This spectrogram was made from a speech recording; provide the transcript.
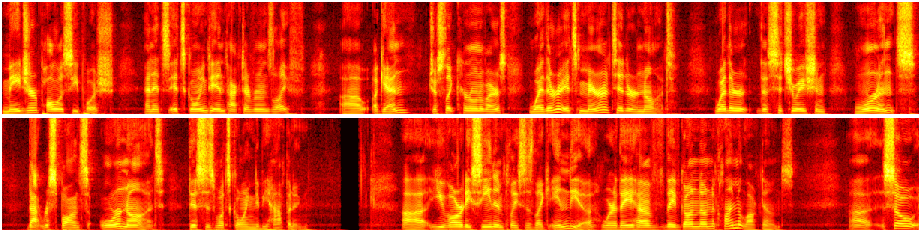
major policy push, and it's it's going to impact everyone's life. Uh, again, just like coronavirus, whether it's merited or not, whether the situation warrants that response or not, this is what's going to be happening. Uh, you've already seen in places like India where they have they've gone down to climate lockdowns. Uh, so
